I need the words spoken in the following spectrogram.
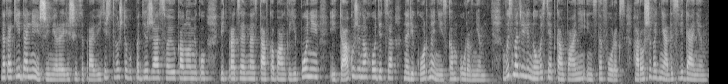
На какие дальнейшие меры решится правительство, чтобы поддержать свою экономику? Ведь процентная ставка Банка Японии и так уже находится на рекордно низком уровне. Вы смотрели новости от компании InstaForex. Хорошего дня, до свидания.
